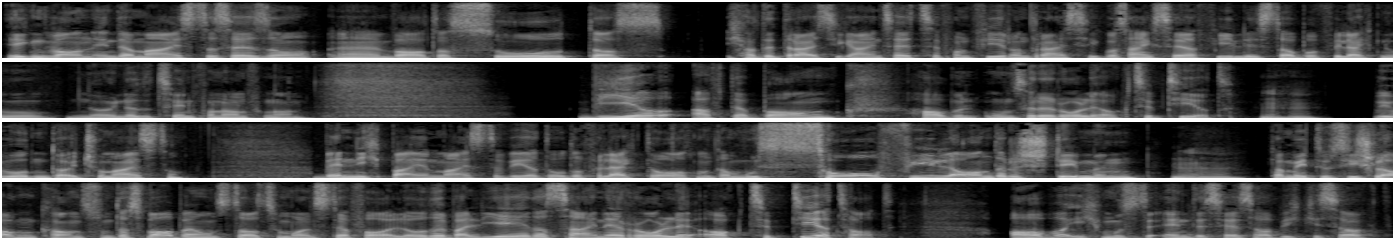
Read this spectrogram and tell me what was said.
irgendwann in der Meistersaison äh, war das so, dass ich hatte 30 Einsätze von 34, was eigentlich sehr viel ist, aber vielleicht nur neun oder zehn von Anfang an. Wir auf der Bank haben unsere Rolle akzeptiert. Mhm. Wir wurden deutscher Meister. Wenn nicht Bayern Meister wird oder vielleicht Dortmund, dann muss so viel anderes stimmen, mhm. damit du sie schlagen kannst. Und das war bei uns damals der Fall, oder? Weil jeder seine Rolle akzeptiert hat. Aber ich musste Ende Saison habe ich gesagt,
